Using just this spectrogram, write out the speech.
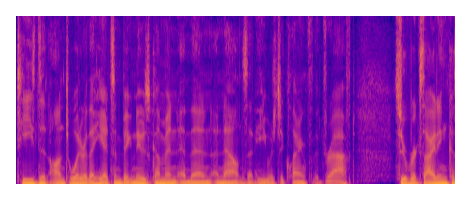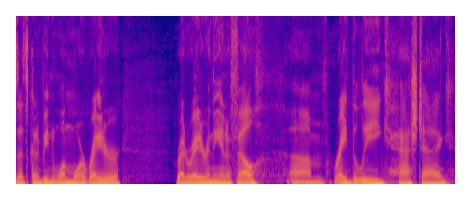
teased it on Twitter that he had some big news coming, and then announced that he was declaring for the draft. Super exciting because it's going to be one more Raider, Red Raider in the NFL. Um, raid the league hashtag.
